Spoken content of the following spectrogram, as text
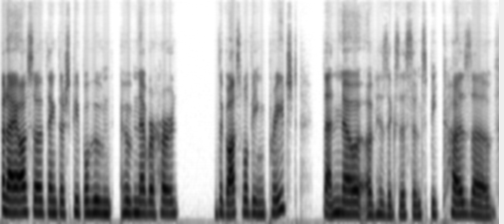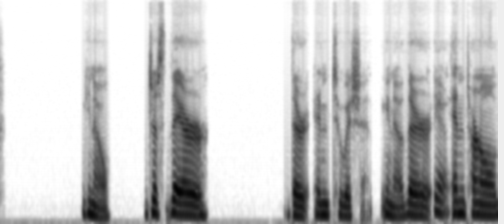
But I also think there's people who who've never heard the gospel being preached that know of his existence because of you know, just their their intuition, you know, their Yes. internal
